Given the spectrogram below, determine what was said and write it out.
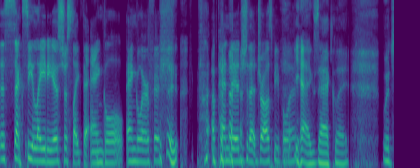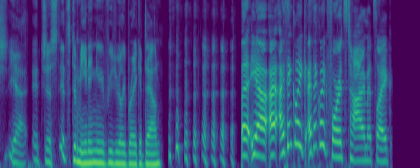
this sexy lady is just like the angle angler fish appendage that draws people in. yeah, exactly. Which yeah, it just it's demeaning if you really break it down. But yeah, I, I think like I think like for its time, it's like,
